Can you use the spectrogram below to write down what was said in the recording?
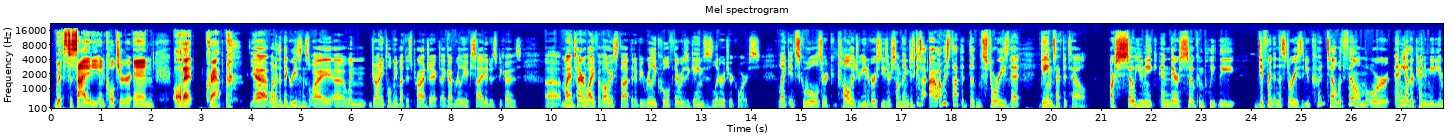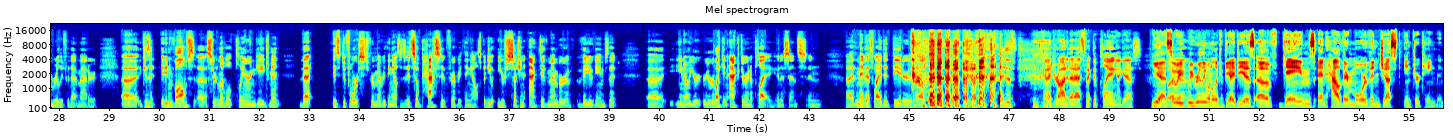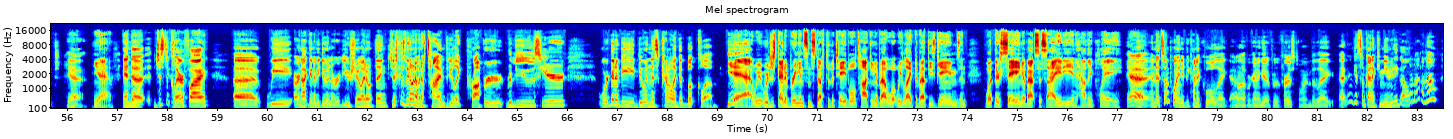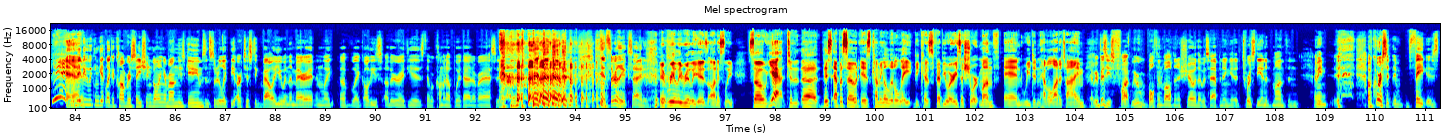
with society and culture and all that crap. Yeah, one of the big reasons why uh, when Johnny told me about this project, I got really excited was because uh, my entire life I've always thought that it'd be really cool if there was a games as literature course, like at schools or college or universities or something. Just because I, I always thought that the stories that games have to tell are so unique and they're so completely different than the stories that you could tell with film or any other kind of medium, really, for that matter. Because it, it involves a certain level of player engagement that is divorced from everything else. It's, it's so passive for everything else. But you you're such an active member of video games that uh you know you're you're like an actor in a play in a sense, and uh, maybe that's why I did theater as well. I just just kind of drawn to that aspect of playing, I guess. Yeah, so we, uh, we really want to look at the ideas of games and how they're more than just entertainment. Yeah. Yeah. And uh just to clarify, uh we are not going to be doing a review show, I don't think, just cuz we don't have enough time to do like proper reviews here. We're going to be doing this kind of like a book club. Yeah, we, we're just kind of bringing some stuff to the table, talking about what we liked about these games and what they're saying about society and how they play. Yeah, and at some point it'd be kind of cool like, I don't know if we're going to get it for the first one, but like I think get some kind of community going. I don't know. Yeah. maybe we can get like a conversation going around these games and sort of like the artistic value and the merit and like of like all these other ideas that we're coming up with out of our asses. it's really exciting. it really, really is, honestly. So yeah, to uh, this episode is coming a little late because February's a short month and we didn't have a lot of time. Yeah, we were busy as fuck. We were both involved in a show that was happening uh, towards the end of the month, and I mean, of course, it, it, fate is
